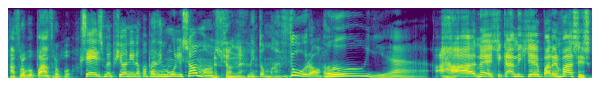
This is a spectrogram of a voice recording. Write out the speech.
Ανθρώπο από άνθρωπο. Ξέρεις με ποιον είναι ο Παπαδημούλης όμως; Με ποιον, ναι. Με το Μαδούρο. Oh yeah. Α, ναι, έχει κάνει και παρεμβάσεις.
